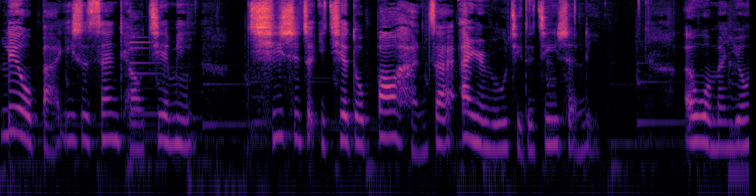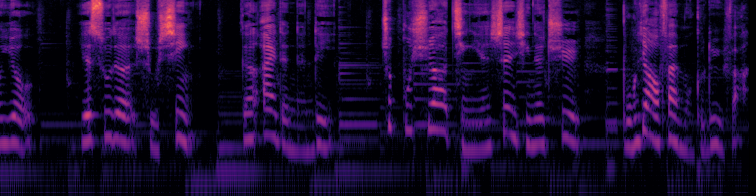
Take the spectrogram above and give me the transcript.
六百一十三条诫命，其实这一切都包含在爱人如己的精神里。而我们拥有耶稣的属性跟爱的能力，就不需要谨言慎行的去不要犯某个律法，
